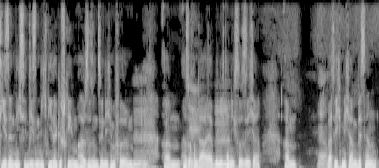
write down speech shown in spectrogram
die sind nicht, die sind nicht niedergeschrieben, also sind sie nicht im Film. Hm. Ähm, also von hm. daher bin hm. ich da hm. nicht so sicher. Ähm, ja. Was ich mich ja ein bisschen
